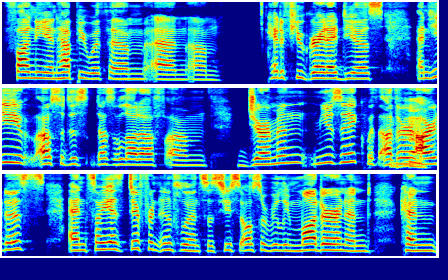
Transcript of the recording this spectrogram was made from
funny and happy with him. And, um, had a few great ideas. And he also does, does a lot of, um, German music with other Mhm. artists. And so he has different influences. He's also really modern and can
